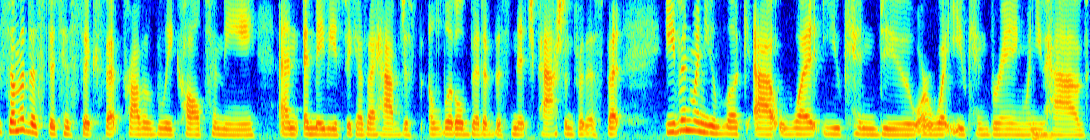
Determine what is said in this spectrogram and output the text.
some of the statistics that probably call to me, and, and maybe it's because I have just a little bit of this niche passion for this, but even when you look at what you can do or what you can bring when you have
